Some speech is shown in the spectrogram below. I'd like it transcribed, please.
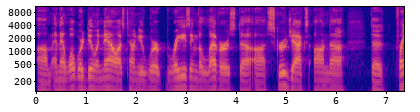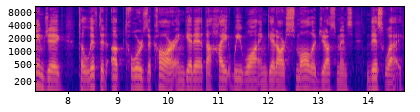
Um, and then what we're doing now, I was telling you, we're raising the levers, the uh, screw jacks on the, the frame jig to lift it up towards the car and get it at the height we want and get our small adjustments this way.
